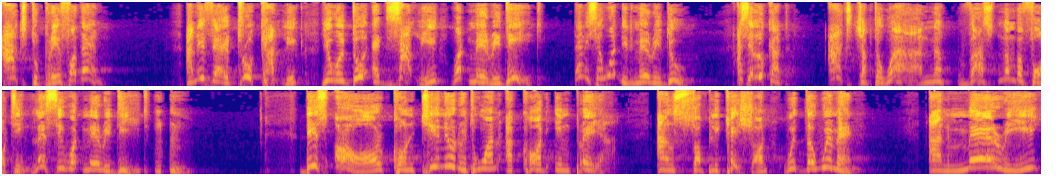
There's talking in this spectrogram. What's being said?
ask to pray for them. And if you're a true Catholic, you will do exactly what Mary did. Then he said, What did Mary do? I said, Look at Acts chapter 1, verse number 14. Let's see what Mary did. this all continued with one accord in prayer and supplication with the women. And Mary,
